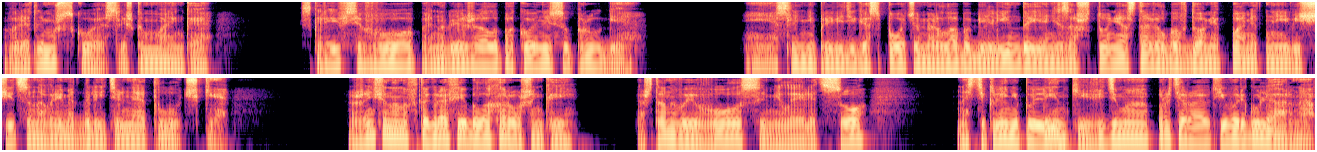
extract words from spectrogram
Вряд ли мужское, слишком маленькое — скорее всего, принадлежала покойной супруге. Если не приведи Господь, умерла бы Белинда, я ни за что не оставил бы в доме памятные вещицы на время длительной отлучки. Женщина на фотографии была хорошенькой. Каштановые волосы, милое лицо. На стекле не пылинки, видимо, протирают его регулярно.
